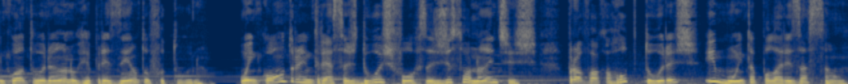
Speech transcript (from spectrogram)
enquanto Urano representa o futuro. O encontro entre essas duas forças dissonantes provoca rupturas e muita polarização.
